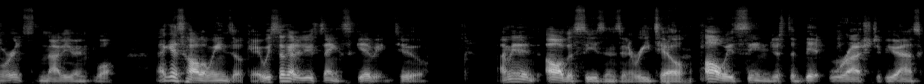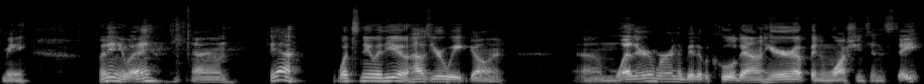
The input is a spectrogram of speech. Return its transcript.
we're it's not even. Well, I guess Halloween's okay. We still got to do Thanksgiving too. I mean, all the seasons in retail always seem just a bit rushed, if you ask me. But anyway, um, yeah, what's new with you? How's your week going? Um, weather, we're in a bit of a cool down here up in Washington State.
